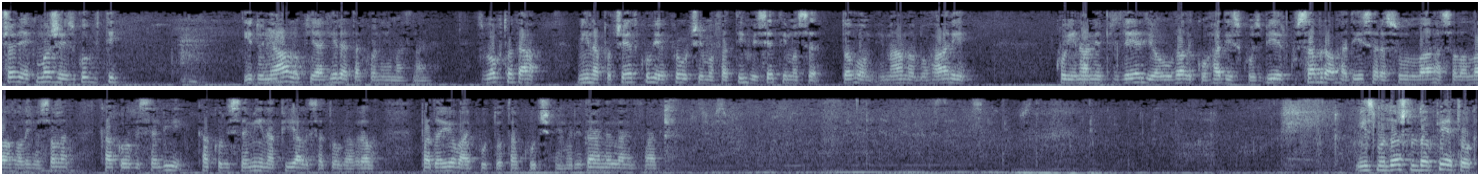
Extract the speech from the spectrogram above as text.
Čovjek može izgubiti i dunjaluk i ahiret ako nema znanja. Zbog toga mi na početku uvijek proučimo Fatihu i sjetimo se dovom imama Buhari koji nam je priredio u veliku hadijsku zbirku, sabrao hadisa Rasulullah sallallahu alaihi wasallam kako bi se mi, kako bi se mi napijali sa toga vrela. Pa da i ovaj put to tako učinimo. Mi smo došli do petog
